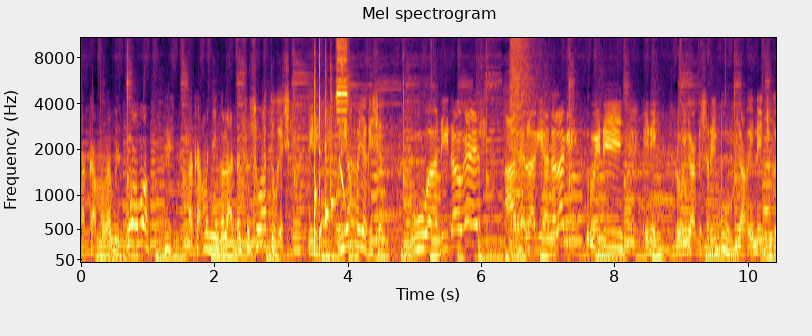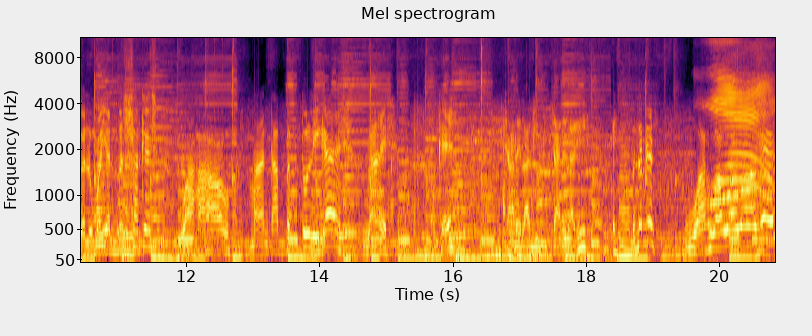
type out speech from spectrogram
kakak mengambil wow, wow. Eh, kakak menyenggol ada sesuatu guys. Ini ini apa ya guys ya? Wadidaw guys. Ada lagi ada lagi. Widih. Ini luwing kaki seribu. Yang ini juga lumayan besar guys. Wow mantap betul nih guys. Nice. Oke. Okay. cari lagi dicari lagi. Eh bener guys. Wah, wow, wow, wow, guys,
